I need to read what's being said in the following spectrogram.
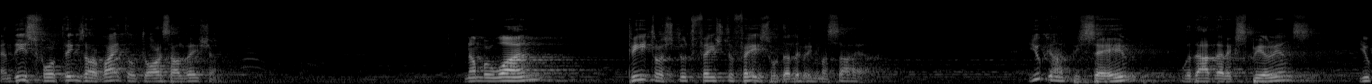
And these four things are vital to our salvation. Number one, Peter stood face to face with the living Messiah. You cannot be saved without that experience. You,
